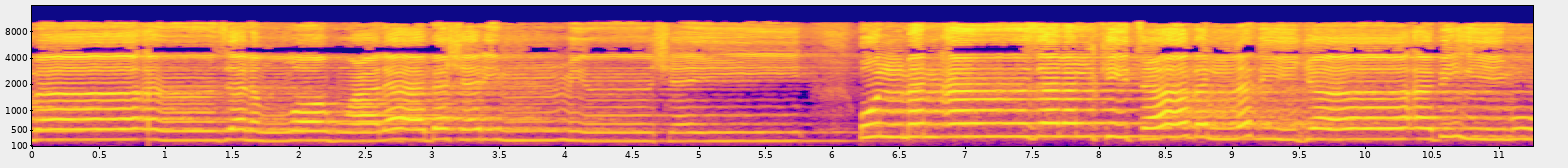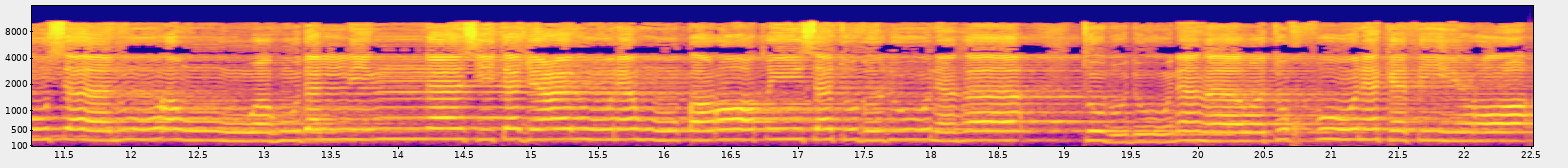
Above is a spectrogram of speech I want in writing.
ما أنزل الله على بشر من شيء. قل من أنزل الكتاب الذي جاء به موسى نورا وهدى للناس تجعلونه قراطيس تبدونها تبدونها وتخفون كثيرا.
